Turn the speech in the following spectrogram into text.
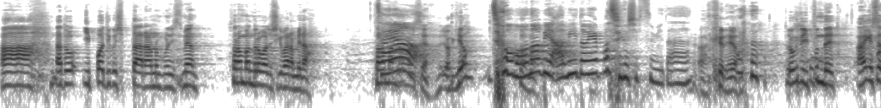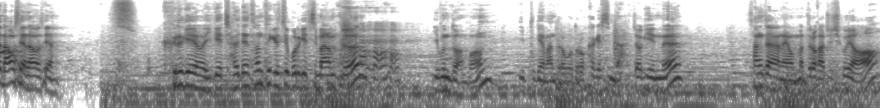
아, 나도 이뻐지고 싶다라는 분 있으면 손 한번 들어봐 주시기 바랍니다. 손 한번 저요. 들어봐 주세요. 여기요? 저 워너비 아미도 예뻐지고 싶습니다. 아 그래요? 여기도 이쁜데 알겠어요 나오세요 나오세요 그러게요 이게 잘된 선택일지 모르겠지만 아무튼 이분도 한번 이쁘게 만들어 보도록 하겠습니다. 저기 있는 상자 안에 한번 들어가 주시고요.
